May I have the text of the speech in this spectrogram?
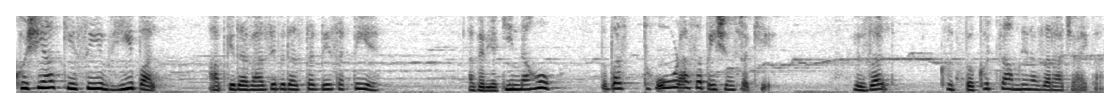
खुशियाँ किसी भी पल आपके दरवाजे पर दस्तक दे सकती है। अगर यकीन ना हो तो बस थोड़ा सा पेशेंस रखिए। रिज़ल्ट खुद ब खुद सामने नज़र आ जाएगा।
